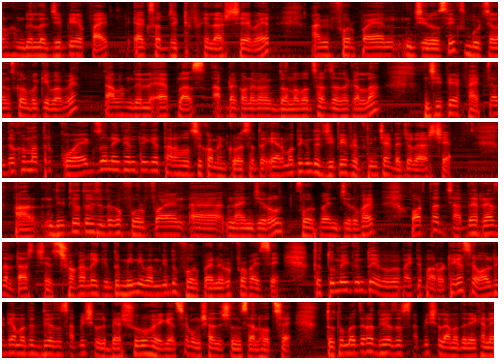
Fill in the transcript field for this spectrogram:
আলহামদুলিল্লাহ জিপিএ ফাইভ এক সাবজেক্ট ফেল আসছে এবার। আমি four point zero six board challenge করব কীভাবে? আলহামদুলিল্লাহ এ প্লাস আপনাকে অনেক অনেক ধন্যবাদ স্যার জাজাকাল্লাহ। জিপিএ ফাইভ তাহলে দেখো মাত্র কয়েকজন এখান থেকে তারা হচ্ছে কমেন্ট করেছে। তো এর মধ্যে কিন্তু জিপিএ ফাইভ তিন চারটে চলে আসছে। আর দ্বিতীয়ত হচ্ছে দেখো four point nine zero four point zero five অর্থাৎ যাদের রেজাল্ট আসছে, সকালে কিন্তু মিনিমাম কিন্তু ফোর পয়েন্টের উপর পাইছে। তো তুমি কিন্তু এভাবে পাইতে পারো, ঠিক আছে? অলরেডি আমাদের দুই হাজার ছাব্বিশ সালে ব্যাচ শুরু হয়ে গেছে এবং সাজেশন সেল হচ্ছে। তো তোমরা যারা দুই হাজার ছাব্বিশ সালে আমাদের এখানে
